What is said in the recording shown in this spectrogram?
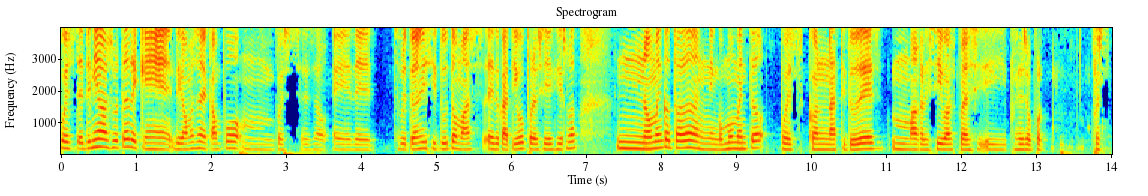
Pues he tenido la suerte de que, digamos, en el campo, mm, pues eso, eh, de, sobre todo en el instituto más educativo, por así decirlo, no me he encontrado en ningún momento, pues, con actitudes mm, agresivas, por así, pues eso, por, pues,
